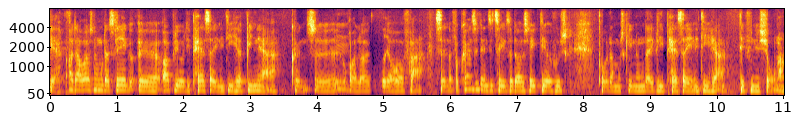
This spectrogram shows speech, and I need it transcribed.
ja. Og der er også nogen, der slet ikke øh, oplever, at de passer ind i de her binære kønsroller. Øh, mm. Det ved jeg over fra Center for Kønsidentitet, så det er også vigtigt at huske på, at der er måske nogen, der ikke lige passer ind i de her definitioner.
